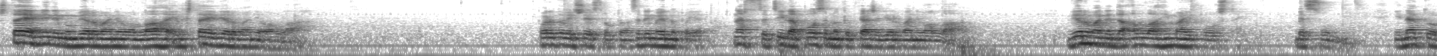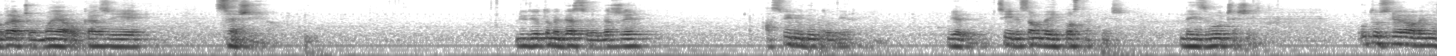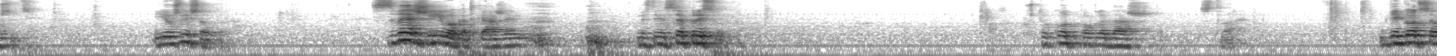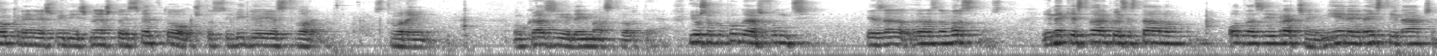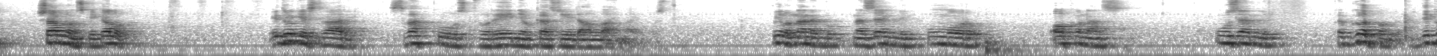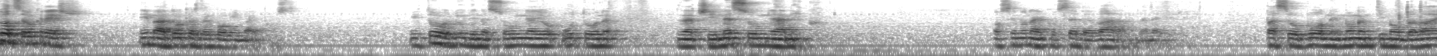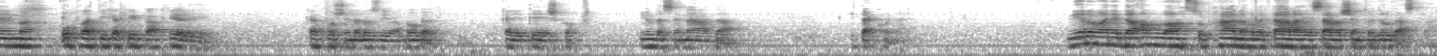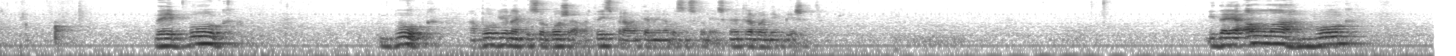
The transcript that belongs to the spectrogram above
Šta je minimum vjerovanja u Allaha ili šta je vjerovanje u Allaha? Pored ovih šest struktura, sad ima jedno pojeto. Na što se cilja posebno kad kaže vjerovanje u Allaha? Vjerovanje da Allah ima i postoji, bez sumnje. I na to, braćo moja, ukazuje sve živo. Ljudi o tome drsove drže, a svi ljudi u to vjeruju. Vjeruju. Cilj je samo da ih postakneš, da izvučeš ih. U to su vjerovali mušnici. I još više od toga. Sve živo, kad kažem, mislim sve prisutno. Što god pogledaš, stvoreno. Gdje god se okreneš, vidiš nešto i sve to što si vidio je stvoreno. Stvorenje. Ukazuje da ima stvoritelja. Još ako pogledaš funkciju, je za raznovrstnost. I neke stvari koje se stalno odlaze i vraćaju, mijenjaju na isti način. Šablonski, galup. I druge stvari. Svako stvorenje ukazuje da Allah ima milost. bilo na nebu, na zemlji, u moru, oko nas, u zemlji, kako god pogledaš, gdje god se okreš, ima dokaz da Bog ima milost. I to ljudi ne sumnjaju, u to ne, znači ne sumnja niko. Osim onaj ko sebe vara da ne vjeruje. Pa se u bolnim momentima, u belajima, uhvati kako ipak vjeruje. Kad počne da doziva Boga, kad je teško, ili da se nada, i tako dalje. Vjerovanje da Allah subhanahu wa ta'ala je savršen, to je druga stvar. Da je Bog, Bog, a Bog je onaj koji se obožava, to je ispravan termin na bosanskom jeziku, ne treba od njeg bježati. I da je Allah Bog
